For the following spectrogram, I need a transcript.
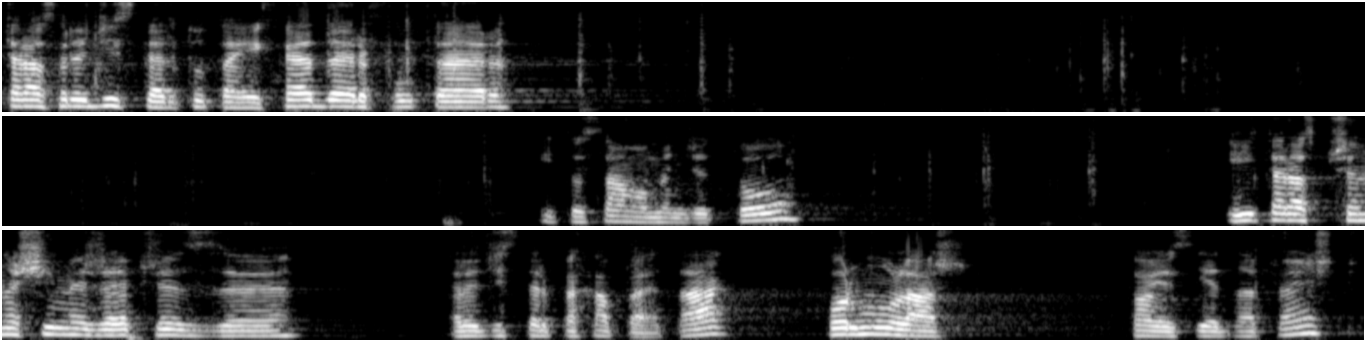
teraz register tutaj header, footer. I to samo będzie tu. I teraz przenosimy rzeczy z register PHP, tak? Formularz to jest jedna część.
